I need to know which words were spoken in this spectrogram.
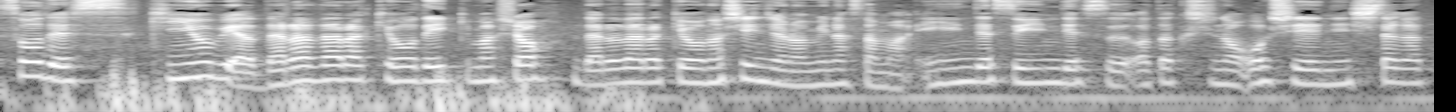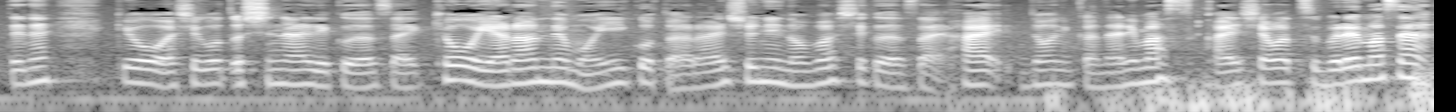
そうです。金曜日はダラダラ教でいきましょう。ダラダラ教の信者の皆様いいんですいいんです。私の教えに従ってね。今日は仕事しないでください。今日やらんでもいいことは来週に伸ばしてください。はい。どうにかなります。会社は潰れません。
